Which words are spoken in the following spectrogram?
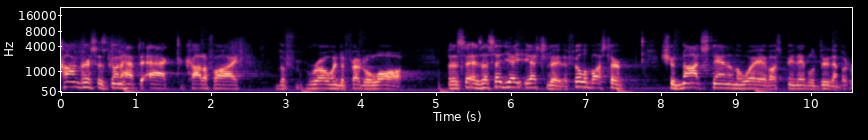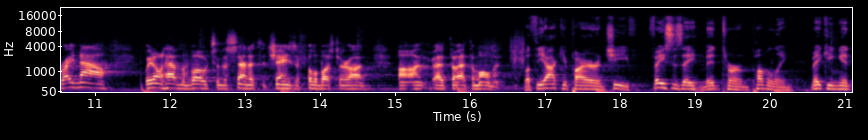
Congress is going to have to act to codify the Roe into federal law. As, as I said yesterday, the filibuster should not stand in the way of us being able to do that. But right now, we don't have the votes in the Senate to change the filibuster on, uh, on at, the, at the moment. But the occupier in chief faces a midterm pummeling, making it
